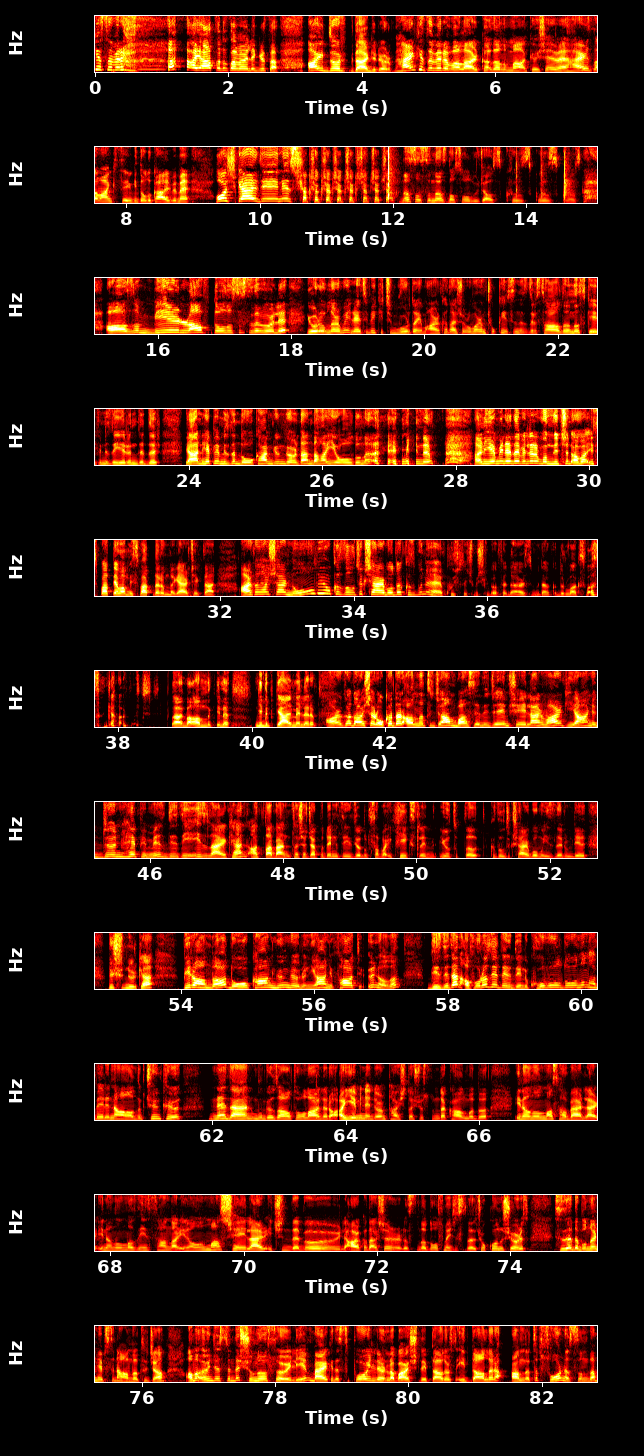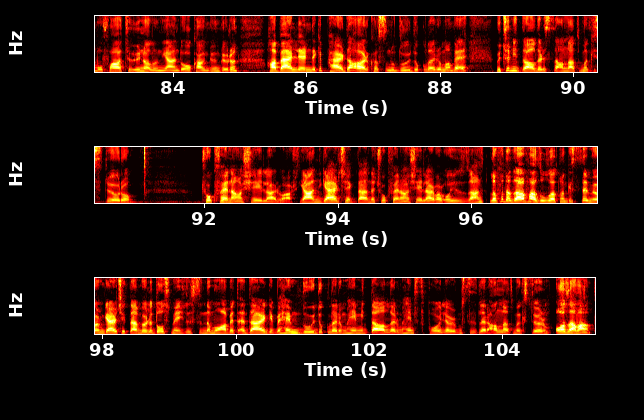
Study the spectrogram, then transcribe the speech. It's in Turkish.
Herkese merhaba. Hayatınıza böyle girsem. Ay dur bir daha giriyorum. Herkese merhabalar kanalıma, köşeme, her zamanki sevgi dolu kalbime. Hoş geldiniz. Şak şak şak şak şak şak şak şak. Nasılsınız? Nasıl olacağız? Kız kız kız. Ağzım bir laf dolusu size böyle yorumlarımı iletmek için buradayım arkadaşlar. Umarım çok iyisinizdir. Sağlığınız, keyfiniz de yerindedir. Yani hepimizin Doğukan Güngör'den daha iyi olduğuna eminim. Hani yemin edebilirim bunun için ama ispatlayamam. ispatlarım da gerçekten. Arkadaşlar ne oluyor Kızılcık Şerbo'da? Kız bu ne? Kuş sıçmış gibi affedersin. Bir dakika dur Max fazla gelmiş. De anlık yine gidip gelmelerim. Arkadaşlar o kadar anlatacağım, bahsedeceğim şeyler var ki yani dün hepimiz diziyi izlerken hatta ben Taşacak Bu Denizi izliyordum. Sabah 2x ile YouTube'da Kızılcık Şerbom'u izlerim diye düşünürken bir anda Doğukan Güngör'ün yani Fatih Ünal'ın diziden aforoz edildiğini, kovulduğunun haberini aldık. Çünkü neden bu gözaltı olayları ay yemin ediyorum taş taş üstünde kalmadı. İnanılmaz haberler, inanılmaz insanlar, inanılmaz şeyler içinde böyle arkadaşlar arasında dost meclisinde de çok konuşuyoruz. Size de bunların hepsini anlatacağım. Ama öncesinde şunu söyleyeyim. Belki de spoilerla başlayıp daha doğrusu iddiaları anlatıp sonrasında bu Fatih Ünal'ın yani Doğukan Güngör'ün haberlerindeki perde arkasını duyduklarımı ve bütün iddiaları size anlatmak istiyorum. Çok fena şeyler var. Yani gerçekten de çok fena şeyler var. O yüzden lafı da daha fazla uzatmak istemiyorum. Gerçekten böyle dost meclisinde muhabbet eder gibi hem duyduklarımı hem iddialarımı hem spoilerımı sizlere anlatmak istiyorum. O zaman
